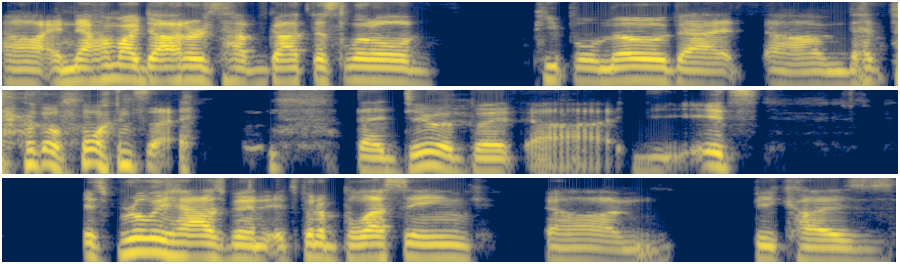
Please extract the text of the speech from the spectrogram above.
uh, and now my daughters have got this little people know that um that they're the ones that that do it. But uh, it's it's really has been it's been a blessing um, because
